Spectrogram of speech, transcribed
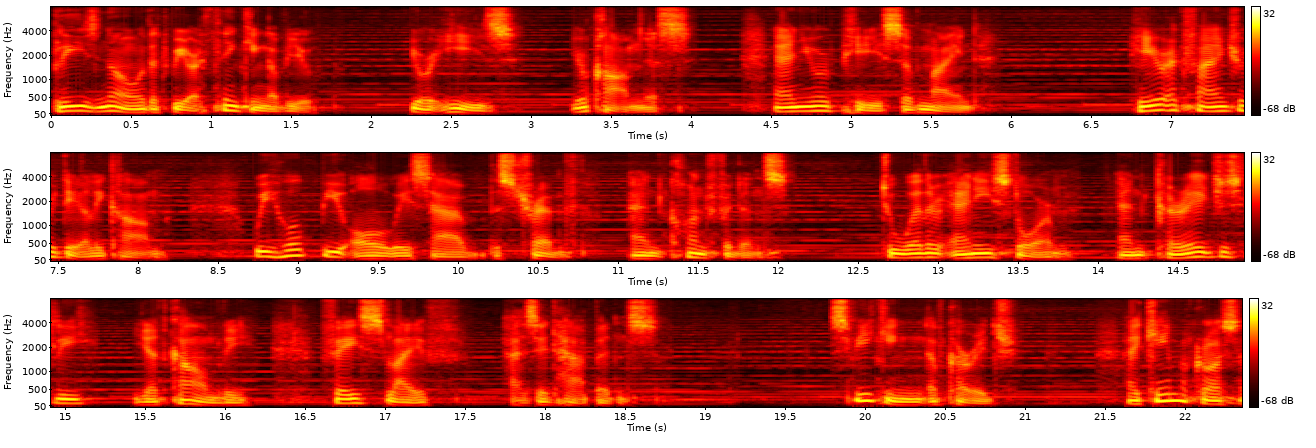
Please know that we are thinking of you, your ease, your calmness, and your peace of mind. Here at Find Your Daily Calm, we hope you always have the strength and confidence to weather any storm and courageously, yet calmly, face life as it happens. Speaking of courage, I came across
